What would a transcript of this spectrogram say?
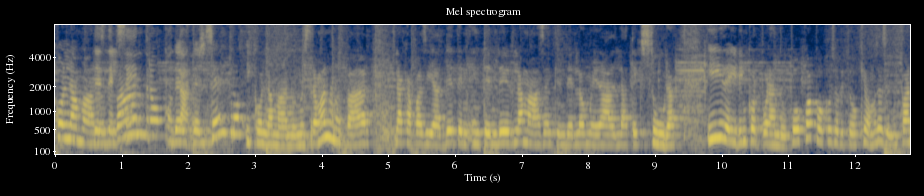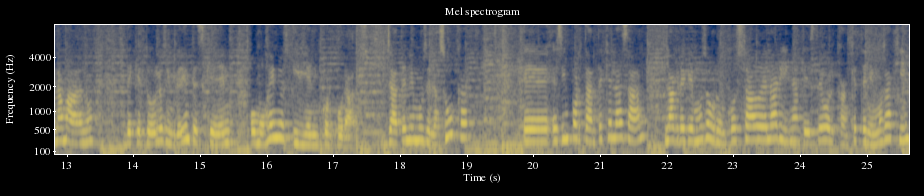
Con la mano. ¿Desde el, centro? Desde el centro y con la mano. Nuestra mano nos va a dar la capacidad de entender la masa, entender la humedad, la textura y de ir incorporando poco a poco, sobre todo que vamos a hacer un pan a mano, de que todos los ingredientes queden homogéneos y bien incorporados. Ya tenemos el azúcar, eh, es importante que la sal la agreguemos sobre un costado de la harina de este volcán que tenemos aquí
